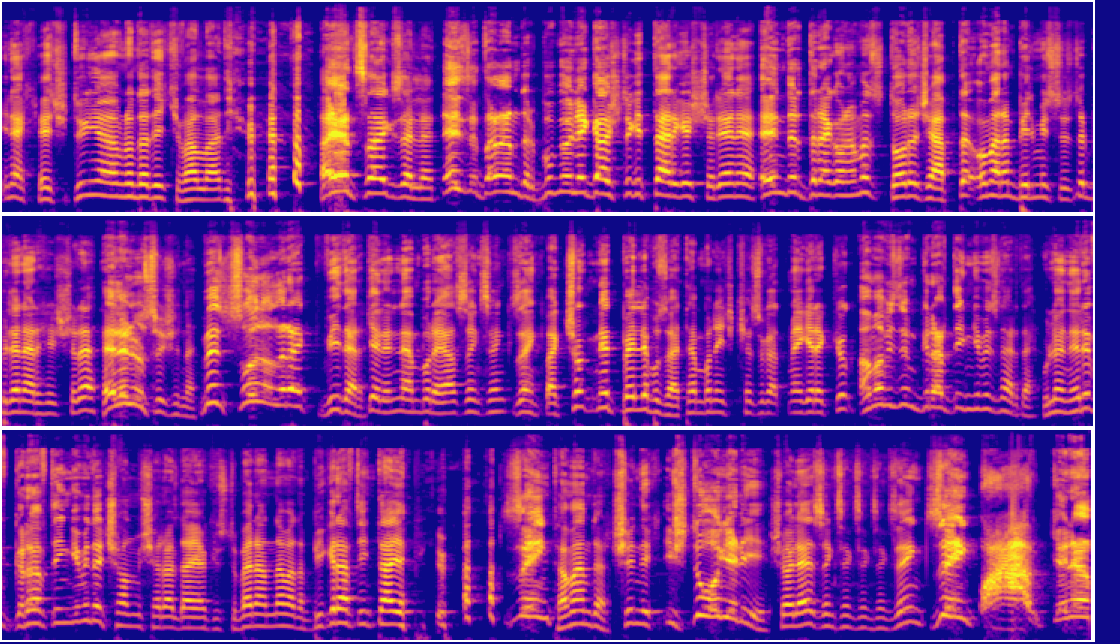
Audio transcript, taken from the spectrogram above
İnek. Hiç dünya ömründe değil ki vallahi değil. Hayat sağ güzeller. Neyse tamamdır. Bu böyle kaçtı gitti arkadaşlar. Yani Ender Dragon'umuz doğru cevaptı. Umarım bilmişsinizdir. Bilen arkadaşlara helal olsun şuna. Ve son olarak Vider. Gelin lan buraya. Zınk zınk zınk. Bak çok net belli bu zaten. Buna hiç kesik atmaya gerek yok. Ama bizim craftingimiz nerede? Ulan herif craftingimi de çalmış herhalde ayaküstü. Ben anlamadım. Bir crafting daha yapayım. zınk. Tamamdır. Şimdi işte o geliyor. Şöyle zınk zınk zınk zınk zınk. Zınk. Wow. Gene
